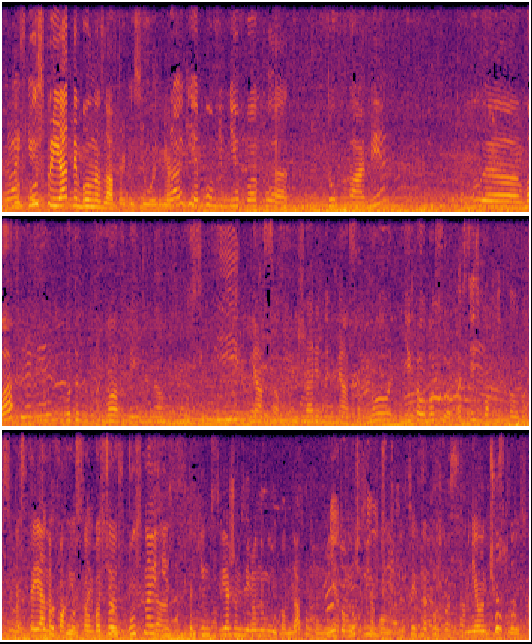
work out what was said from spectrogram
в Праге, вкус приятный был на завтраке в сегодня. Праге, я помню, мне пахло духами, в- э, вафлями, вот их вафли именно вкус, и мясом, и жареным мясом, но не колбасой, а здесь пахнет колбасой. Постоянно Такой пахнет вкусный, колбасой, вкусной Да. и с таким свежим зеленым луком, да, по-моему? Нет, Луком и мне не чесноком. чувствуется, именно колбаса. Мне вот чувствуется.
